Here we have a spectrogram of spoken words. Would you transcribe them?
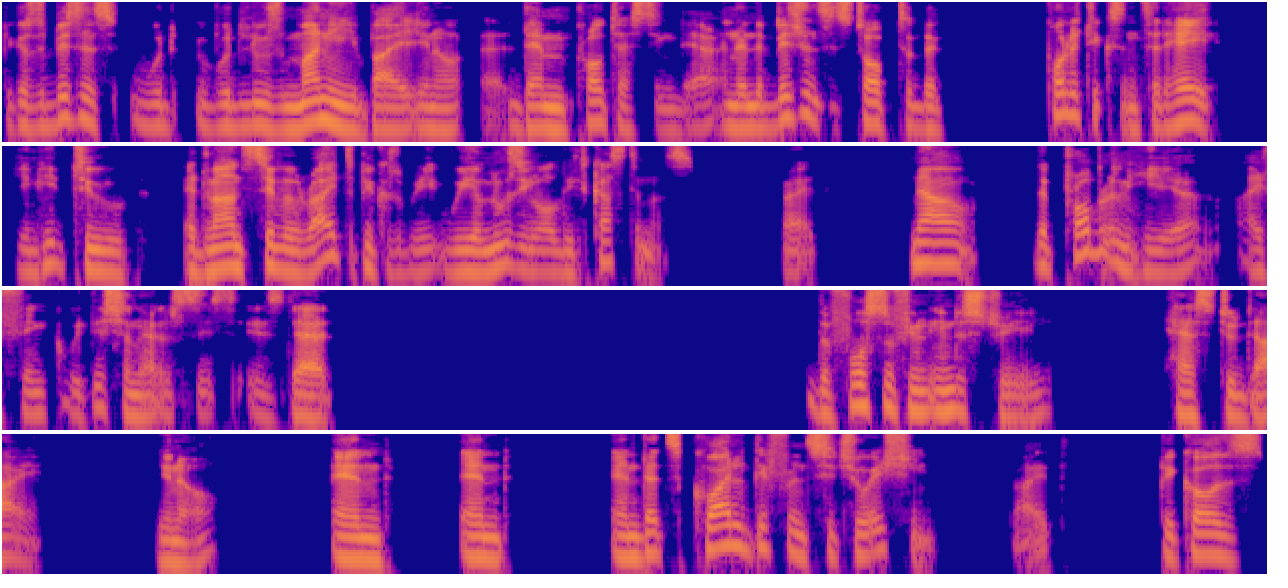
because the business would would lose money by you know them protesting there, and then the businesses talked to the politics and said, "Hey, you need to advance civil rights because we we are losing all these customers." Right now, the problem here, I think, with this analysis is that the fossil fuel industry has to die, you know, and and and that's quite a different situation, right? Because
